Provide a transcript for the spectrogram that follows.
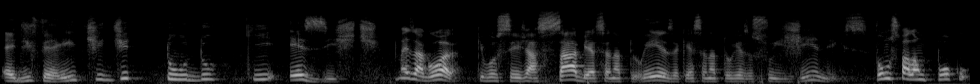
é diferente de tudo que existe. Mas agora que você já sabe essa natureza, que é essa natureza sui generis, vamos falar um pouco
